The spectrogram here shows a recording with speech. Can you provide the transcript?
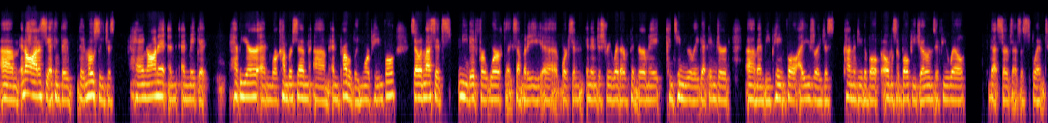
Um, in all honesty, I think they they mostly just hang on it and and make it heavier and more cumbersome um, and probably more painful. So unless it's needed for work, like somebody uh, works in an industry where their finger may continually get injured um, and be painful, I usually just kind of do the bulk, almost a bulky Jones, if you will, that serves as a splint.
